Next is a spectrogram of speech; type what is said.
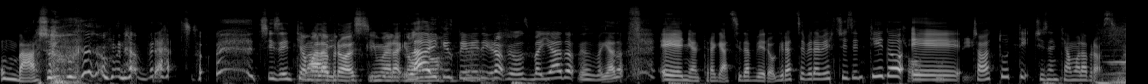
un bacio, un abbraccio. Ci sentiamo alla Like, prossima. iscrivetevi- rag- no, like, no. iscrivetevi. No, avevo sbagliato, avevo sbagliato. E niente, ragazzi, davvero, grazie per averci sentito. Ciao a e tutti. ciao a tutti, ci sentiamo alla prossima.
